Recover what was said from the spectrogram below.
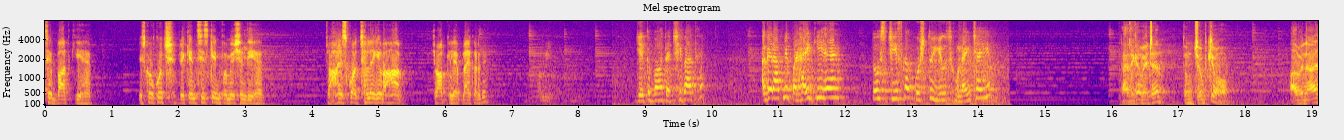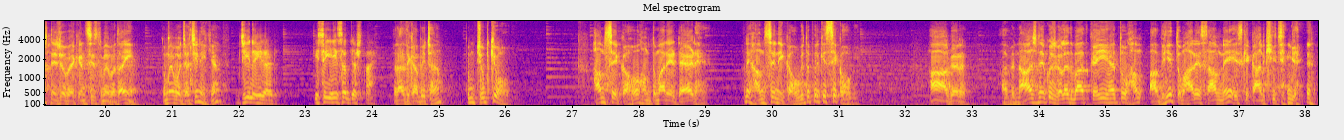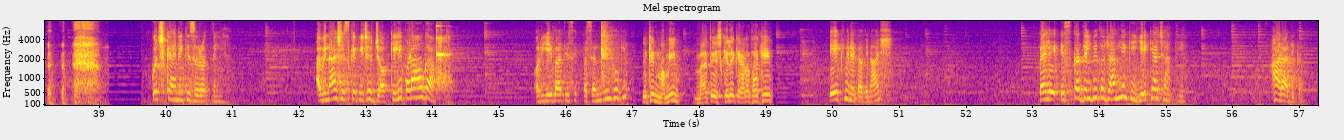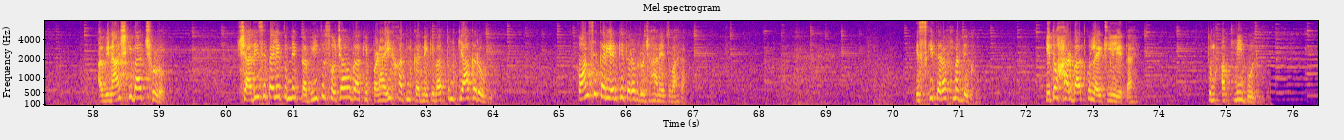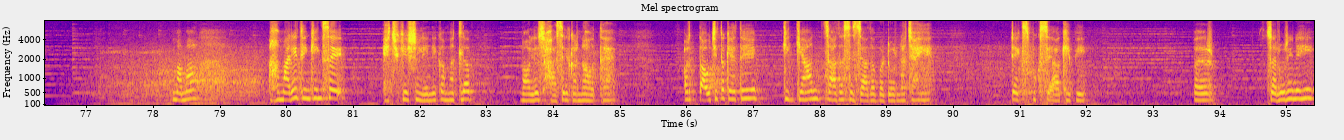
से बात की है। इसको कुछ वैकेंसीज की इंफॉर्मेशन दी है। जहाँ इसको अच्छा लगे वहाँ जॉब के लिए अप्लाई कर दे। ये तो बहुत अच्छी बात है। अगर आपने पढ़ाई की है तो उस चीज़ का कुछ तो यूज़ होना ही चाहिए। राधिका बेटा तुम चुप क्यों हो? अविनाश ने जो वैकेंसीज तुम्हें बताई तुम्हें वो जची नहीं क्या? जी नहीं डैड। इसे यही सब जचता है। राधिका बेटा तुम चुप क्यों हो? हमसे कहो हम तुम्हारे डैड हैं। अरे हमसे नहीं कहोगे तो फिर किससे कहोगे? हाँ अगर अविनाश ने कुछ गलत बात कही है तो हम अभी तुम्हारे सामने इसके कान खींचेंगे। कुछ कहने की ज़रूरत नहीं है। अविनाश इसके पीछे जॉब के लिए पड़ा होगा। और ये बात इसे पसंद नहीं होगी। लेकिन मम्मी मैं तो इसके लिए कह रहा था कि एक मिनट अविनाश। पहले इसका दिल भी तो जान ले कि ये क्या चाहती है। हाँ राधिका अविनाश की बात छोड़ो। शादी से पहले तुमने कभी तो सोचा होगा कि पढ़ाई खत्म करने के बाद तुम क्या करोगी? कौन से करियर की तरफ़ रुझान है तुम्हारा? इसकी तरफ़ मत देखो। ये तो हर बात को लाइटली लेता है। तुम अपनी बोलो। मामा, हमारी थिंकिंग से एजुकेशन लेने का मतलब नॉलेज हासिल करना होता है। और ताऊजी तो कहते हैं कि ज्ञान ज़्यादा से ज़्यादा बटोरना चाहिए। टेक्स्ट बुक से आगे भी पर ज़रूरी नहीं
